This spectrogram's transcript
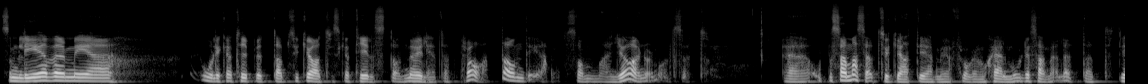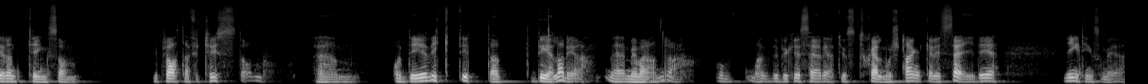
som lever med olika typer av psykiatriska tillstånd möjlighet att prata om det som man gör normalt sett. Eh, och på samma sätt tycker jag att det är med frågan om självmord i samhället, att det är någonting som vi pratar för tyst om. Um, och det är viktigt att dela det med, med varandra. Och man, vi brukar säga det att just självmordstankar i sig, det, det är ingenting som är,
